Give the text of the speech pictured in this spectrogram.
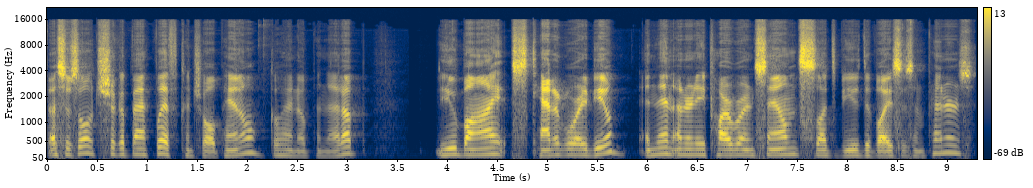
Best result, check it back with Control Panel. Go ahead and open that up. View by category view, and then underneath hardware and sound, select view devices and printers.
